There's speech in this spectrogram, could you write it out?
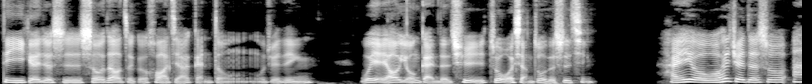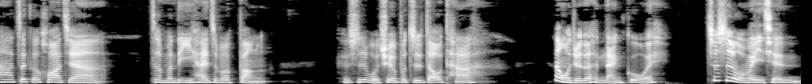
第一个就是受到这个画家感动，我决定我也要勇敢的去做我想做的事情。还有，我会觉得说啊，这个画家这么厉害，这么棒，可是我却不知道他，让我觉得很难过。诶就是我们以前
